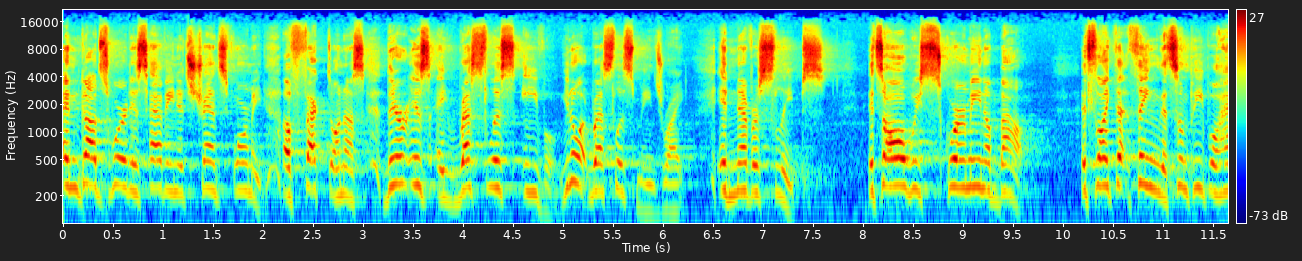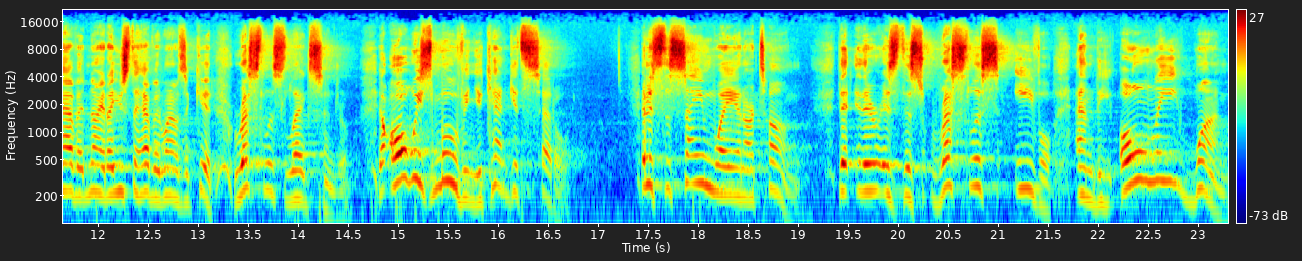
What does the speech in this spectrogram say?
and God's Word is having its transforming effect on us, there is a restless evil. You know what restless means, right? It never sleeps, it's always squirming about. It's like that thing that some people have at night. I used to have it when I was a kid restless leg syndrome. You're always moving, you can't get settled. And it's the same way in our tongue that there is this restless evil, and the only one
